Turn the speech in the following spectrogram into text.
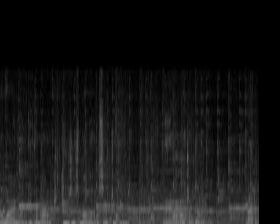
the wine had given out, Jesus' mother said to him, They are out of wine. Madam,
